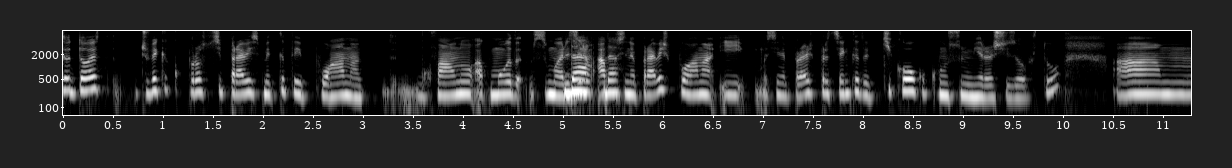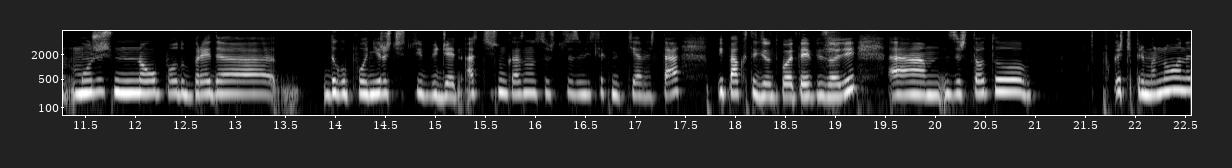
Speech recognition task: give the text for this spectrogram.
Е, тоест, човек ако просто си прави сметката и плана, буквално, ако мога да сумаризирам, да, ако да. си направиш плана и си направиш преценката ти колко консумираш изобщо, а, можеш много по-добре да, да го планираш чисто и бюджетно. Аз честно казвам също се замислях на тия неща и пак от един от твоите епизоди, а, защото вкъщи, примерно, не,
